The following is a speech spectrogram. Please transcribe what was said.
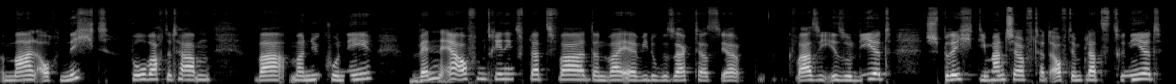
mal auch nicht beobachtet haben, war Manu Kone. Wenn er auf dem Trainingsplatz war, dann war er, wie du gesagt hast, ja quasi isoliert. Sprich, die Mannschaft hat auf dem Platz trainiert.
